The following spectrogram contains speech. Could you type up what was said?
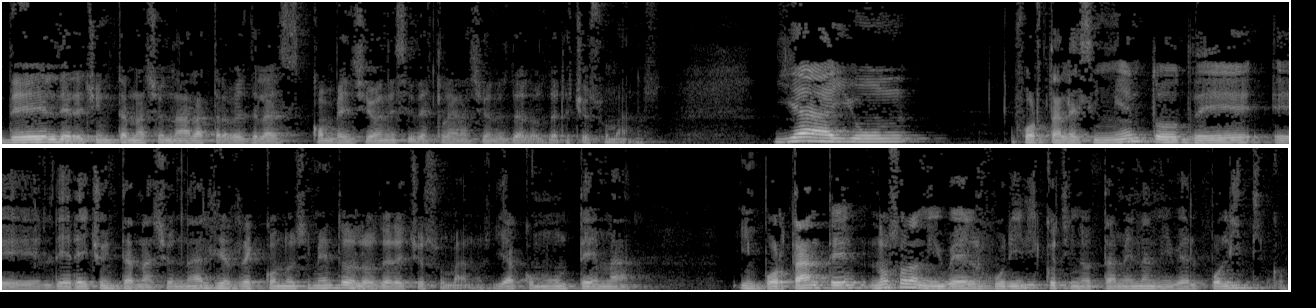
del derecho internacional a través de las convenciones y declaraciones de los derechos humanos. Ya hay un fortalecimiento del de, eh, derecho internacional y el reconocimiento de los derechos humanos, ya como un tema importante, no solo a nivel jurídico, sino también a nivel político.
